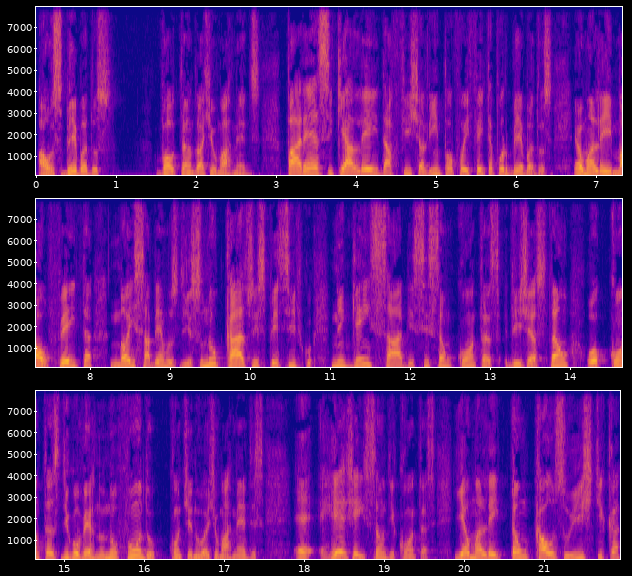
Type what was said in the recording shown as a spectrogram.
aos bêbados, voltando a Gilmar Mendes, parece que a lei da ficha limpa foi feita por bêbados. É uma lei mal feita, nós sabemos disso. No caso específico, ninguém sabe se são contas de gestão ou contas de governo. No fundo, continua Gilmar Mendes, é rejeição de contas. E é uma lei tão causuística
